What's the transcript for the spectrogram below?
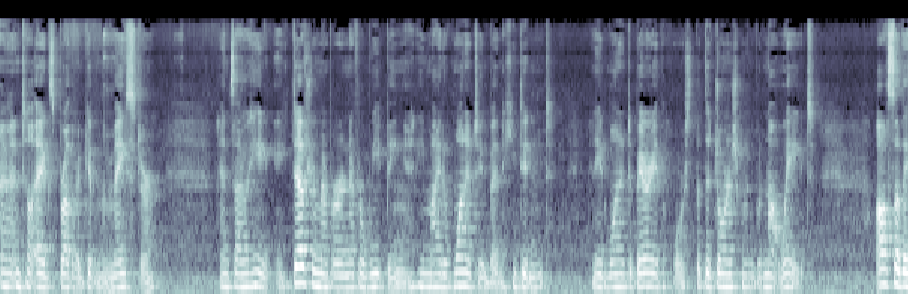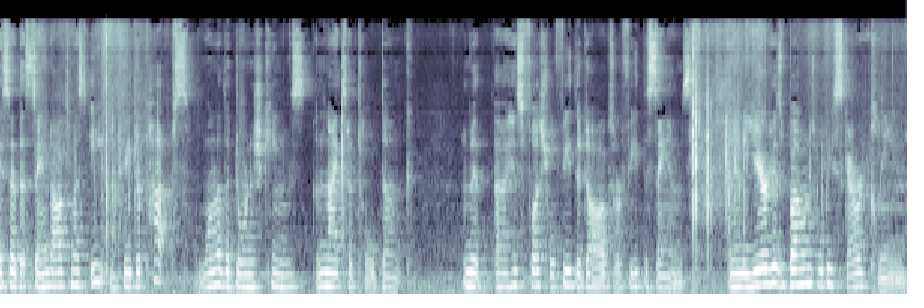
uh, until Egg's brother had given the maester. And so he, he does remember never weeping, and he might have wanted to, but he didn't. And he'd wanted to bury the horse, but the Dornishmen would not wait. Also, they said that sand dogs must eat and feed their pups. One of the Dornish king's knights had told Dunk. And that uh, his flesh will feed the dogs or feed the sands. And in a year, his bones will be scoured clean.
